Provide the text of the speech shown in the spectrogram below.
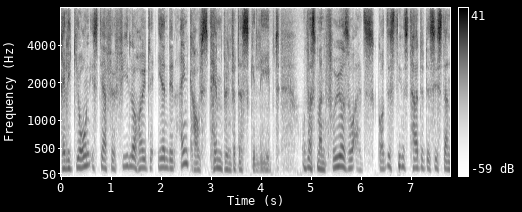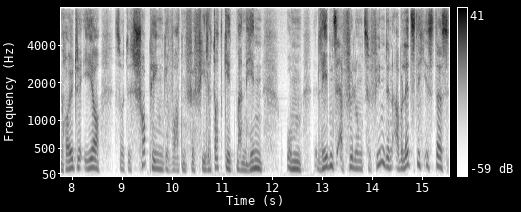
Religion ist ja für viele heute eher in den Einkaufstempeln wird das gelebt. Und was man früher so als Gottesdienst hatte, das ist dann heute eher so das Shopping geworden für viele. Dort geht man hin um Lebenserfüllung zu finden. Aber letztlich ist das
